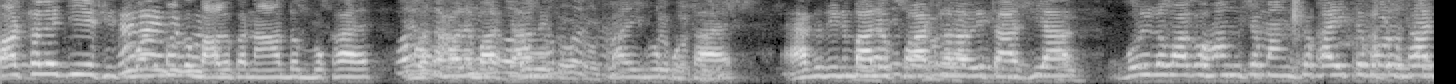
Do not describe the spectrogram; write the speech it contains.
পাঠশালে গিয়ে শিশু বালকা না দ্রব্য খায়। বলে বাচ্চা খাইব কোথায়? একদিন বালক পাঠশালা হইতে আসিয়া বলিল মাগো হংস মাংস খাইতে বড় সাজ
